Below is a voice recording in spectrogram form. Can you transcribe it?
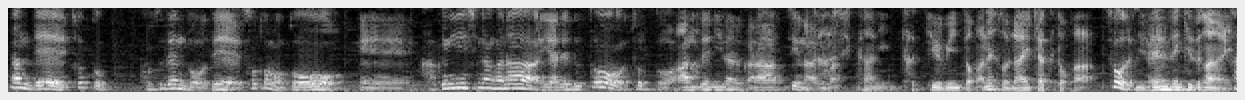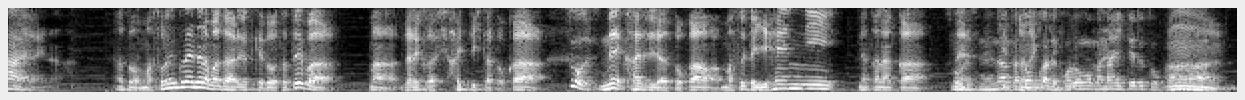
なんで、ちょっと骨伝導で外の音を、えー確認しながらやれると、ちょっと安全になるかなっていうのはあります。確かに、宅急便とかね、そういう来客とかにそうですね。全然気づかないみたいな。あとは、まあ、それぐらいならまだあれですけど、例えば、まあ、誰かが入ってきたとか、そうですね。ね、火事だとか、まあ、そういった異変になかなか、そうですね。なんかどっかで子供が泣いててるとうかん、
